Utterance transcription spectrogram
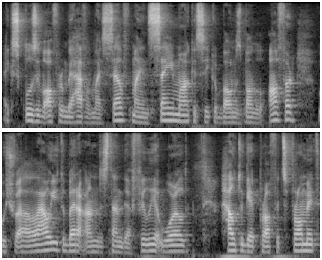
exclusive offer on behalf of myself, my insane market secret bonus bundle offer, which will allow you to better understand the affiliate world, how to get profits from it,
